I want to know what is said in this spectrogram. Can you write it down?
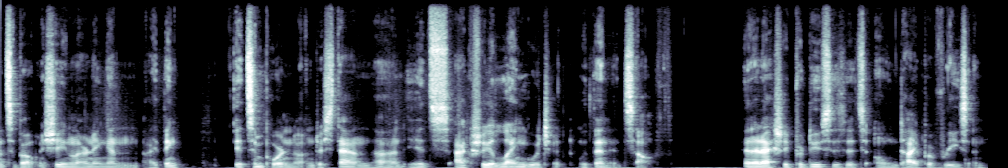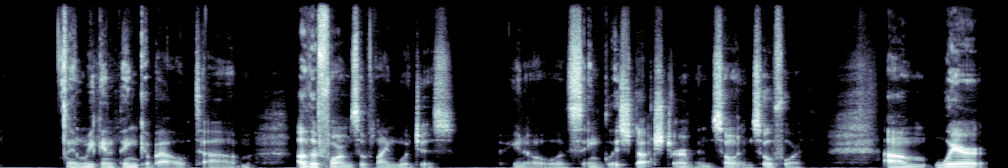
Elements about machine learning, and I think it's important to understand that it's actually a language within itself. And it actually produces its own type of reason. And we can think about um, other forms of languages, you know, it's English, Dutch, German, so on and so forth, um, where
